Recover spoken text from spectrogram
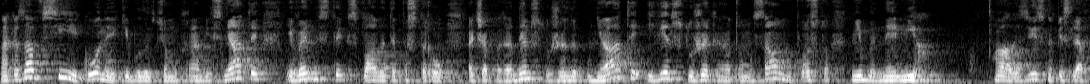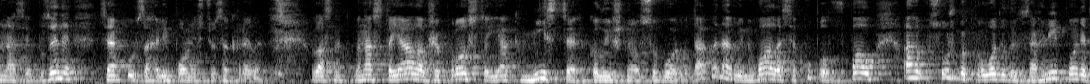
наказав всі ікони, які були в цьому храмі, зняти і винести, сплавити по стару. Адже перед ним служили уніати, і він служити на тому самому просто ніби не міг. Але, звісно, після Афанасія Пузини церкву взагалі повністю закрили. Власне, вона стояла вже просто як місце колишнього собору. Так вона руйнувалася, купол впав, а служби проводили взагалі поряд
